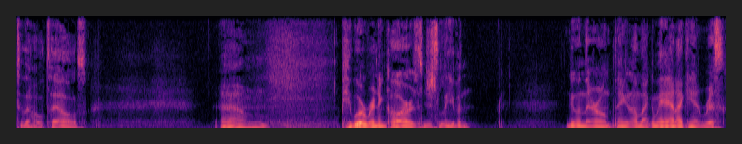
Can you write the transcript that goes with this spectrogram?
to the hotels. Um, people are renting cars and just leaving, doing their own thing. And I'm like, man, I can't risk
